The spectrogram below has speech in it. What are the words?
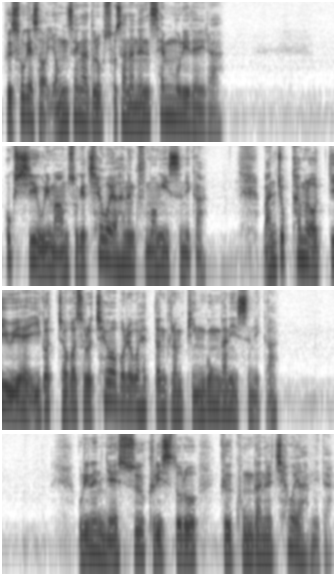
그 속에서 영생하도록 솟아나는 샘물이 되리라. 혹시 우리 마음속에 채워야 하는 구멍이 있습니까? 만족함을 얻기 위해 이것저것으로 채워보려고 했던 그런 빈 공간이 있습니까? 우리는 예수 그리스도로 그 공간을 채워야 합니다.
